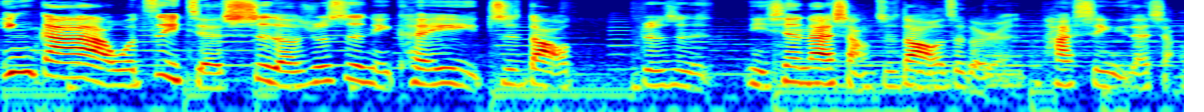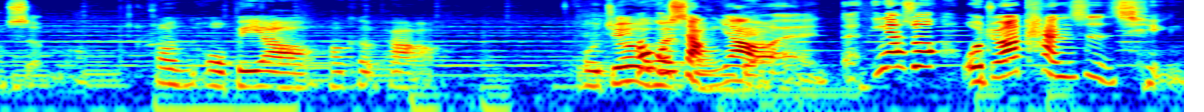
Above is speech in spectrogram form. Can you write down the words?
应该啊，我自己解释的就是你可以知道，就是你现在想知道这个人他心里在想什么。哦，我不要，好可怕。我觉得我想要哎，应该说我觉得要看事情，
